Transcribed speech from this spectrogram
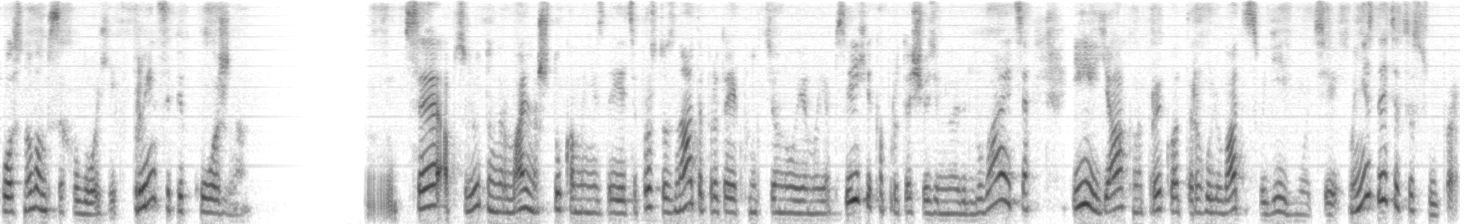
по основам психології. В принципі, кожна. Це абсолютно нормальна штука, мені здається. Просто знати про те, як функціонує моя психіка, про те, що зі мною відбувається, і як, наприклад, регулювати свої емоції. Мені здається, це супер.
